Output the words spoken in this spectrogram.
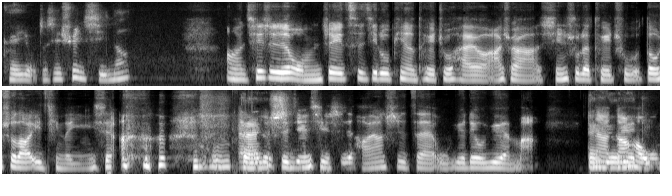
可以有这些讯息呢？嗯，其实我们这一次纪录片的推出，还有阿莎新书的推出，都受到疫情的影响。我们本来的时间其实好像是在五月、六月嘛，那刚好五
